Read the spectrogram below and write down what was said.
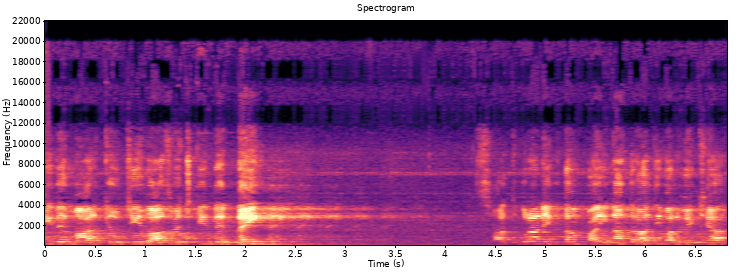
ਕਿਤੇ ਮਾਰ ਕੇ ਉੱਚੀ ਆਵਾਜ਼ ਵਿੱਚ ਕਹਿੰਦੇ ਨਹੀਂ। ਸਤਿਗੁਰਾਂ ਨੇ ਇੱਕਦਮ ਭਾਈ ਨੰਦਲਾਲ ਜੀ ਵੱਲ ਵੇਖਿਆ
